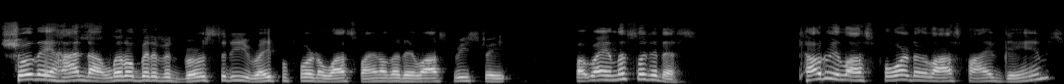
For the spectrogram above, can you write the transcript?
Sure, they had that little bit of adversity right before the last final that they lost three straight. But Ryan, let's look at this. Calgary lost four of their last five games.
